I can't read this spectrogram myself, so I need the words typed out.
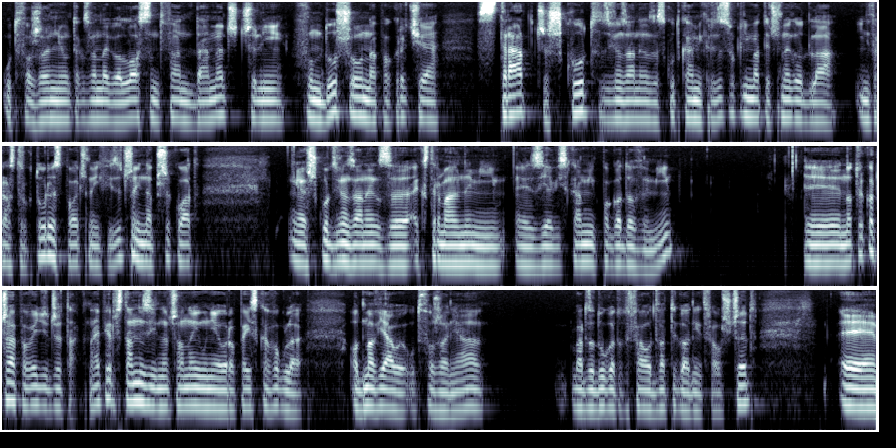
utworzeniu tzw. Tak loss and fund damage, czyli funduszu na pokrycie strat czy szkód związanych ze skutkami kryzysu klimatycznego dla infrastruktury społecznej i fizycznej, na przykład e, szkód związanych z ekstremalnymi zjawiskami pogodowymi. No tylko trzeba powiedzieć, że tak. Najpierw Stany Zjednoczone i Unia Europejska w ogóle odmawiały utworzenia bardzo długo to trwało, dwa tygodnie trwał szczyt. E,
